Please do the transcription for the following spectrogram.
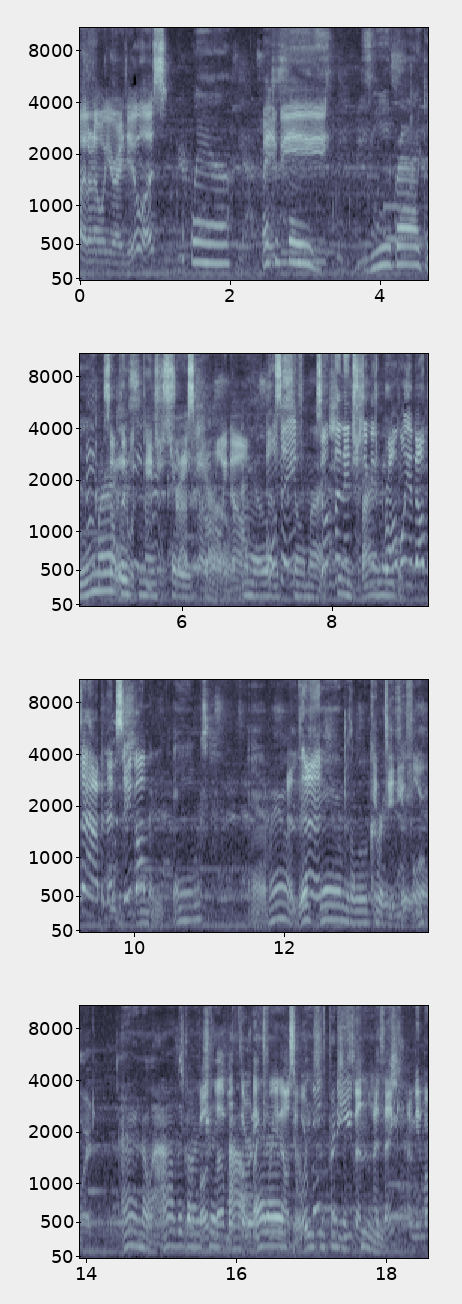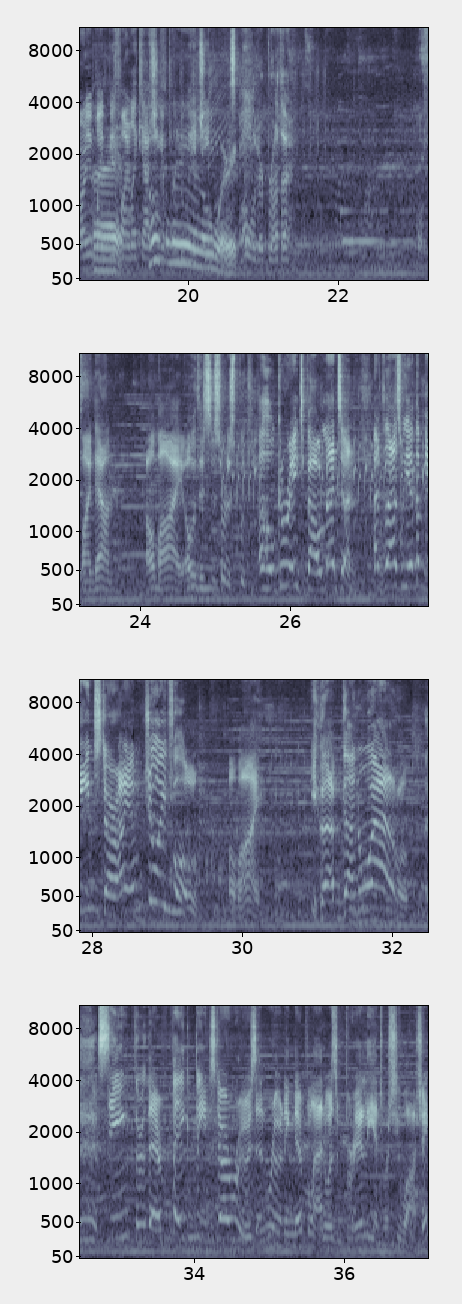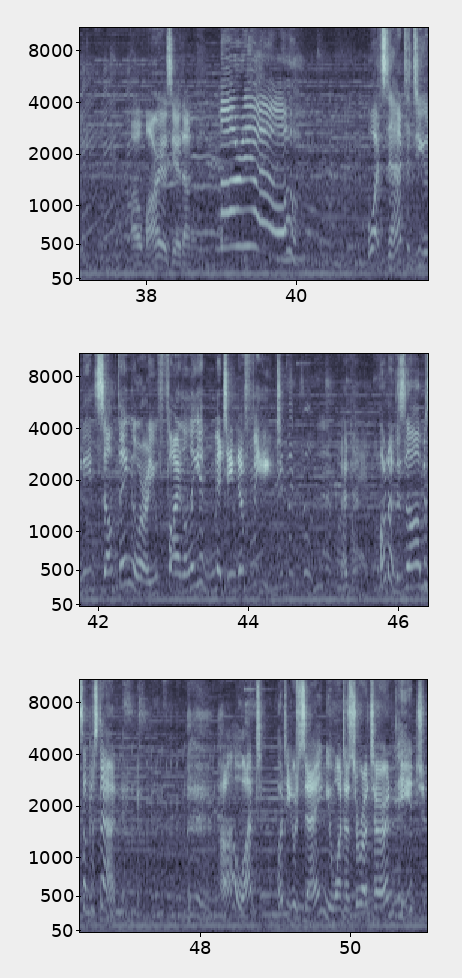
I don't know what your idea was. Well, let's say Zebra Gamer something is with my Peach's dress. I don't really know. I love We'll save. so much. Something She interesting is probably about to happen. Then save so up. many things. And apparently And this then game is a little crazy. Continue forward. I don't know how they're gonna Both trick level 33 now, so we're both pretty even, I think. I mean, Mario might be finally catching up to hopefully Luigi. it'll His older brother. We'll find out. Oh my, oh, this is sort of spooky. Oh, great, Bowletton! At last we have the Beanstar! I am joyful! Oh my. You have done well! Seeing through their fake Beanstar ruse and ruining their plan was brilliant. Was she watching? Oh, Mario's here then. Mario! What's that? Do you need something, or are you finally admitting defeat? Hold on, this is all a misunderstanding. huh? What? What are you saying? You want us to return, Peach?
